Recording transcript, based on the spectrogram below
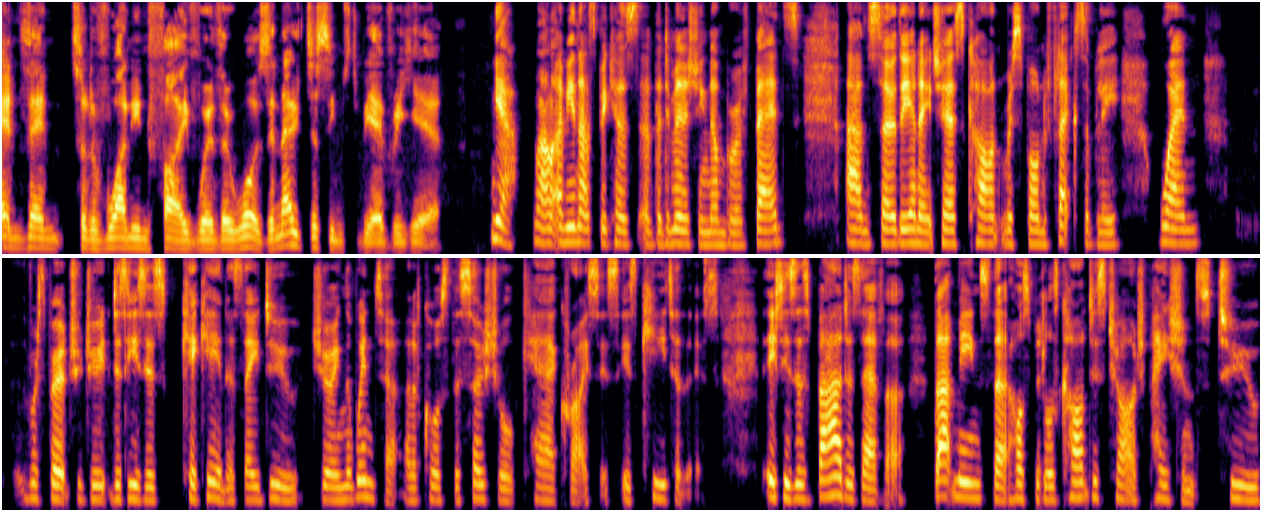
and then sort of one in five where there was, and now it just seems to be every year. Yeah, well, I mean, that's because of the diminishing number of beds. And so the NHS can't respond flexibly when respiratory diseases kick in as they do during the winter. And of course, the social care crisis is key to this. It is as bad as ever. That means that hospitals can't discharge patients to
